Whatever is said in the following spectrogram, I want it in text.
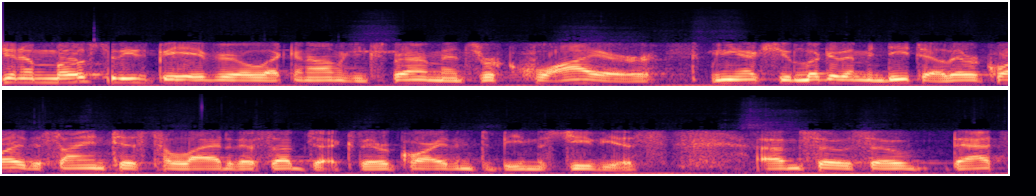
you know, most of these behavioral economic experiments require, when you actually look at them in detail, they require the scientists to lie to their subjects. They require them to be mischievous. Um, so, so that's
